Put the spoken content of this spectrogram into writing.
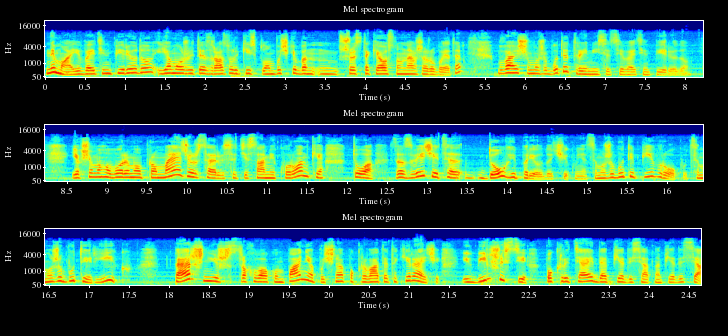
немає waiting періоду, я можу йти зразу якісь пломбочки, бо щось таке основне вже робити. Буває, що може бути 3 місяці waiting періоду. Якщо ми говоримо про major сервіси, ті самі коронки, то зазвичай це довгий період очікування. Це може бути півроку, це може бути рік. Перш ніж страхова компанія почне покривати такі речі, і в більшості покриття йде 50 на 50.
